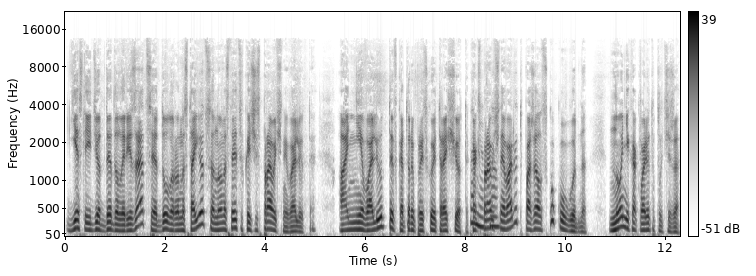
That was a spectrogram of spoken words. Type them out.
если идет дедоларизация, доллар он остается, но он остается в качестве справочной валюты а не валюты, в которой происходят расчеты. Понятно. Как справочная валюта, пожалуйста, сколько угодно, но не как валюта платежа.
